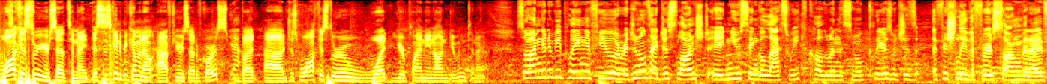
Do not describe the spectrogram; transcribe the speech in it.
walk us through your set tonight. This is going to be coming out after your set, of course, yeah. but uh, just walk us through what you're planning on doing tonight. So I'm going to be playing a few originals. I just launched a new single last week called When the Smoke Clears, which is officially the first song that I've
